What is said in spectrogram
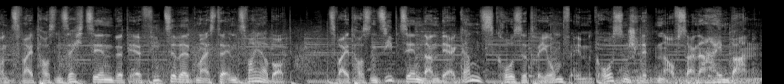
und 2016 wird er Vize-Weltmeister im Zweierbob. 2017 dann der ganz große Triumph im großen Schlitten auf seiner Heimbahn.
